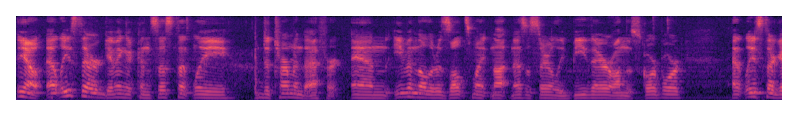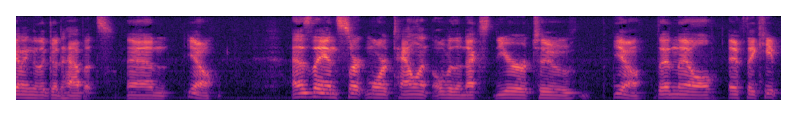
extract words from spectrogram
you know, at least they're giving a consistently determined effort. And even though the results might not necessarily be there on the scoreboard, at least they're getting the good habits. And, you know, as they insert more talent over the next year or two, you know, then they'll, if they keep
